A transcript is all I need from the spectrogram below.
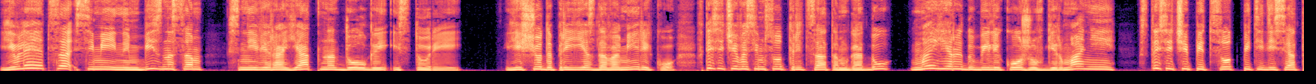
является семейным бизнесом с невероятно долгой историей. Еще до приезда в Америку в 1830 году Мейеры дубили кожу в Германии с 1550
